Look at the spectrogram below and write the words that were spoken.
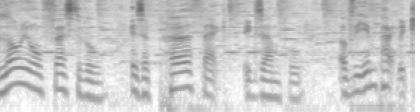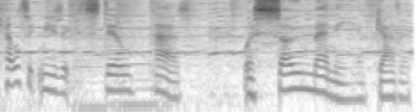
The Lorient Festival is a perfect example of the impact that Celtic music still has, where so many have gathered.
